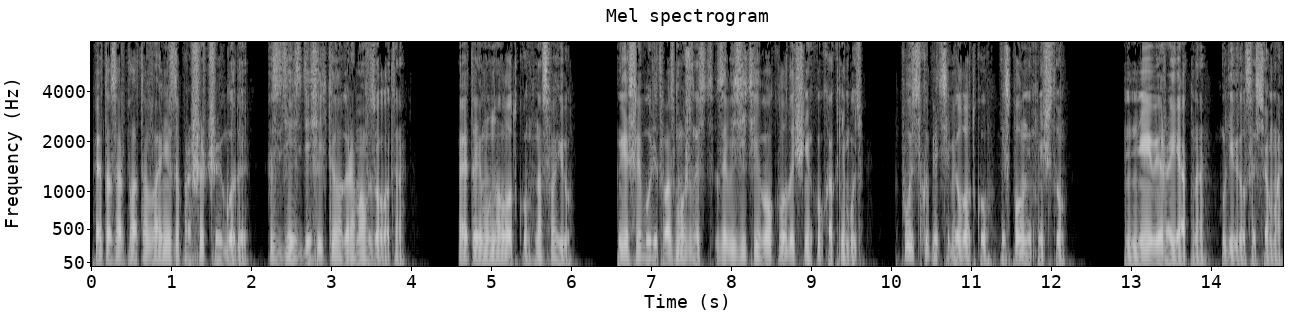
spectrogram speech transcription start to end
«Это зарплата Вани за прошедшие годы. Здесь 10 килограммов золота. Это ему на лодку, на свою. Если будет возможность, завезите его к лодочнику как-нибудь. Пусть купит себе лодку, исполнит мечту». «Невероятно», — удивился Сема.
